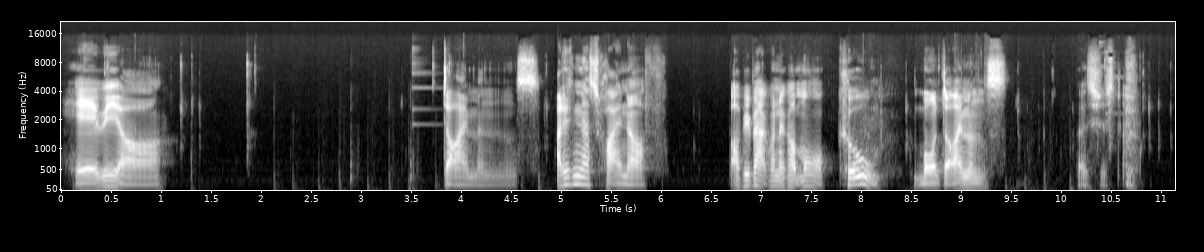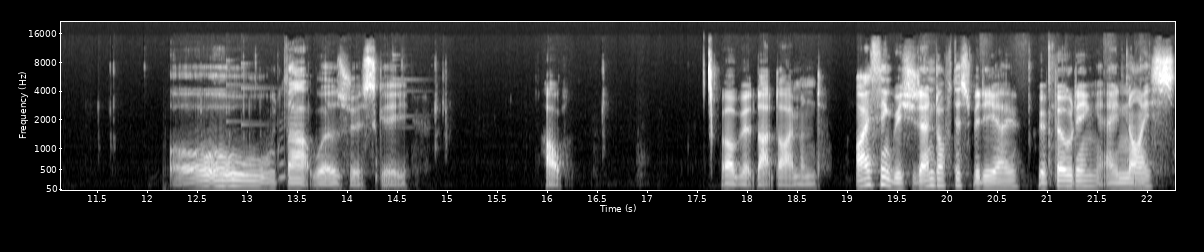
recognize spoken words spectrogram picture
here we are. Diamonds. I don't think that's quite enough. I'll be back when I got more. Cool. More diamonds. Let's just... Oh, that was risky. Oh. Well, with that diamond. I think we should end off this video with building a nice,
